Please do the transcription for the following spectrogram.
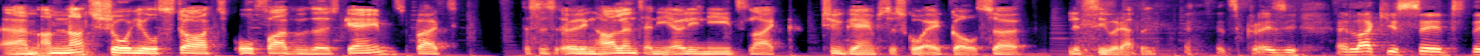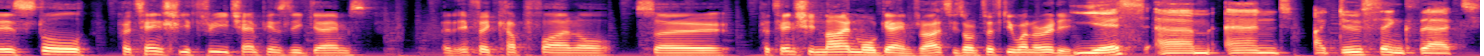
um, I'm not sure he'll start all five of those games, but this is Erling Haaland, and he only needs like two games to score eight goals. So let's see what happens. it's crazy, and like you said, there's still potentially three Champions League games an FA Cup final. So potentially nine more games, right? He's on 51 already. Yes. Um, and I do think that,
